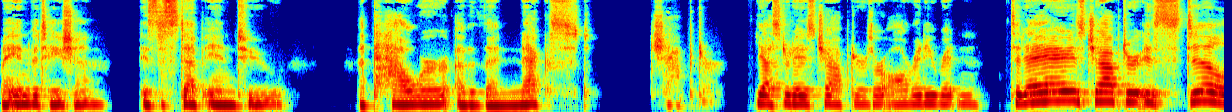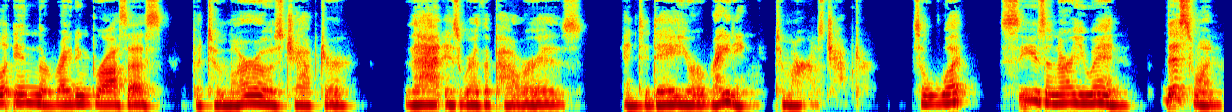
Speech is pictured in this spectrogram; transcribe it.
my invitation is to step into the power of the next chapter. Yesterday's chapters are already written. Today's chapter is still in the writing process, but tomorrow's chapter, that is where the power is. And today you're writing tomorrow's chapter. So, what season are you in? This one.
